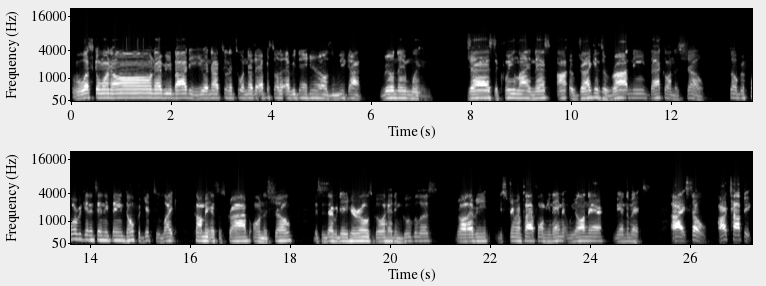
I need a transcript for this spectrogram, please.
What's going on, everybody? You are now tuned into another episode of Everyday Heroz, and we got real name Wynton, Jazz, the Queen Lioness, Aunt of Dragons, and Rodney back on the show. So before we get into anything, don't forget to like, comment, and subscribe on the show. This is Everyday Heroz. Go ahead and Google us. We're on every streaming platform, you name it, we on there. We in the mix. All right, so our topic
